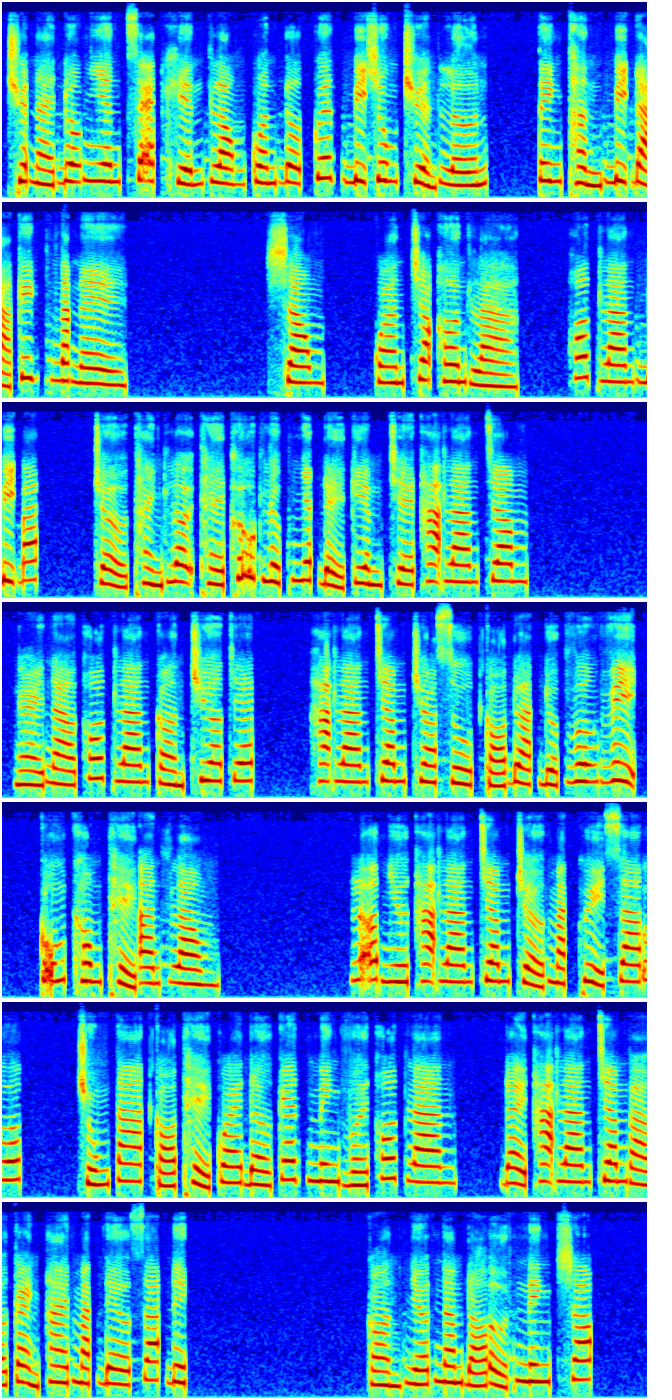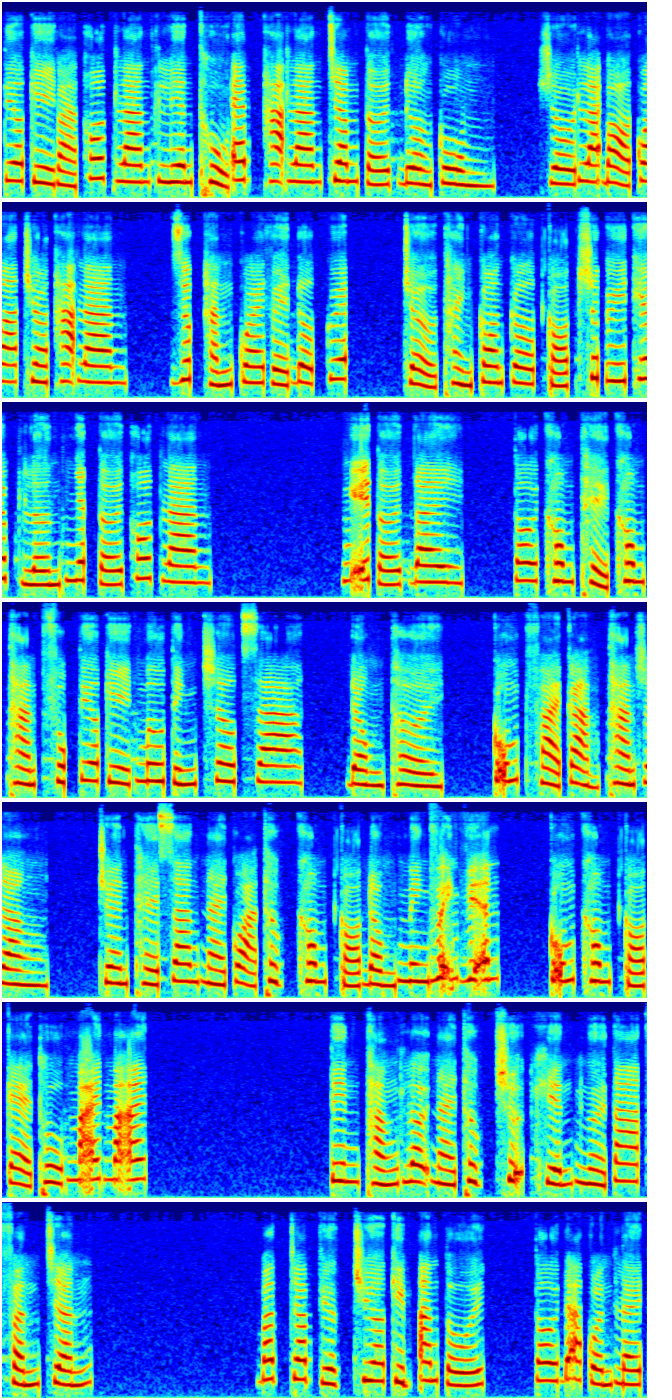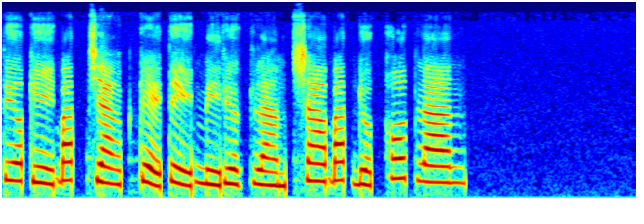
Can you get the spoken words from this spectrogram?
Chuyện này đột nhiên sẽ khiến lòng quân đột quyết bị trung chuyển lớn tinh thần bị đả kích nặng nề. Xong, quan trọng hơn là, Hốt Lan bị bắt, trở thành lợi thế hữu lực nhất để kiềm chế Hạ Lan Trâm. Ngày nào Hốt Lan còn chưa chết, Hạ Lan Trâm cho dù có đoạt được vương vị, cũng không thể an lòng. Lỡ như Hạ Lan Trâm trở mặt hủy giao ước, chúng ta có thể quay đầu kết minh với Hốt Lan, đẩy Hạ Lan Trâm vào cảnh hai mặt đều gia đình. Còn nhớ năm đó ở Ninh Sóc, Tiêu Kỳ và Hốt Lan liên thủ ép Hạ Lan Trâm tới đường cùng, rồi lại bỏ qua cho Hạ Lan, giúp hắn quay về đột quyết, trở thành con cờ có sức uy hiếp lớn nhất tới Hốt Lan. Nghĩ tới đây, tôi không thể không thán phục Tiêu Kỳ mưu tính sâu xa, đồng thời cũng phải cảm thán rằng trên thế gian này quả thực không có đồng minh vĩnh viễn, cũng không có kẻ thù mãi mãi. Tin thắng lợi này thực sự khiến người ta phấn chấn. Bất chấp việc chưa kịp ăn tối, tôi đã quấn lấy tiêu kỳ bắt chàng kể tỉ mỉ việc làm sao bắt được hốt lan.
